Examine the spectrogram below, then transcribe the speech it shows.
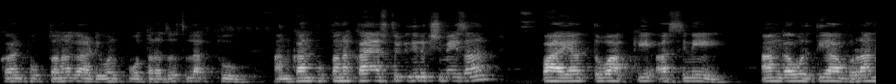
कान फुकताना गाडीवर पोतराजच लागतो. आणि कान फुकताना काय असतो विधी लक्ष्मीचा? पायात वाक्य असणे अंगावरती आभराण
